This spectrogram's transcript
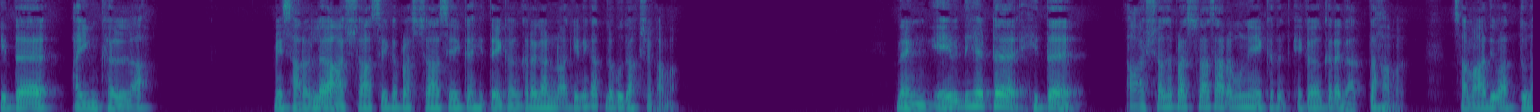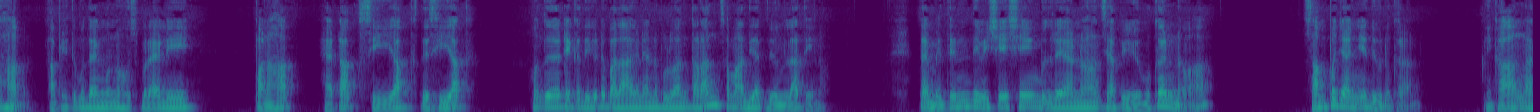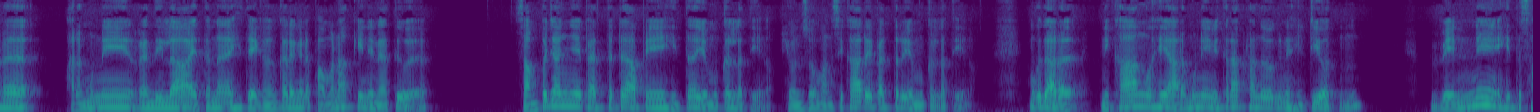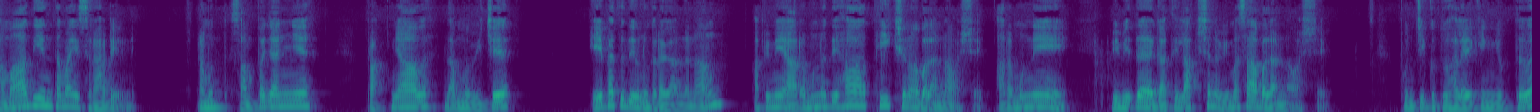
හිත අයින් කළා මේ සරල ආශ්වාසයක ප්‍රශ්වාසයක හිත එකඟ කරගන්නවා කියන එකත් ලොකු දක්ෂකමක්. දැන් ඒ විදිහට හිත ආශ්වාස ප්‍රශ්වාස අරමුණේ එකඟ කරගත්තාම සමාධිමත් වුනහම අපි හිතමු දැන් ඔන්න හුස්ම රැලි 50ක් 60ක් 100ක් 200ක් හොඳට එක දිගට බලාගෙන යන්න පුළුවන් තරම් සමාධියක් දිනුලා තියෙනවා. දැන් මෙතෙන්දී විශේෂයෙන් බුදුරජාණන් වහන්සේ අපි යොමු කරනවා සම්පජඤ්ඤය දිනු කරන්න. නිකං අර අරමුණේ රැඳිලා එතන හිත එකඟ කරගෙන පමණක් ඉන්නේ නැතුව සම්පජඤ්ඤයේ පැත්තට අපේ හිත යොමු කරලා තියෙනවා. යෝනිසෝ මනසිකාරයේ පැත්තට යොමු කරලා තියෙනවා. මොකද අර නිකාං ඔහේ අරමුණේ විතරක් රඳවගෙන හිටියොත් වෙන්නේ හිත සමාධියෙන් තමයි ඉස්සරහට එන්නේ. නමුත් සම්පජඤ්ඤය ප්‍රඥාව ධම්මවිචය ඒ පැත්ත දිනු කරගන්න නම් අපි මේ අරමුණ දිහා තීක්ෂණව බලන්න අවශ්‍යයි. අරමුණේ විවිධ ගති ලක්ෂණ විමසා බලන්න අවශ්‍යයි. පුංචි කුතුහලයකින් යුක්තව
